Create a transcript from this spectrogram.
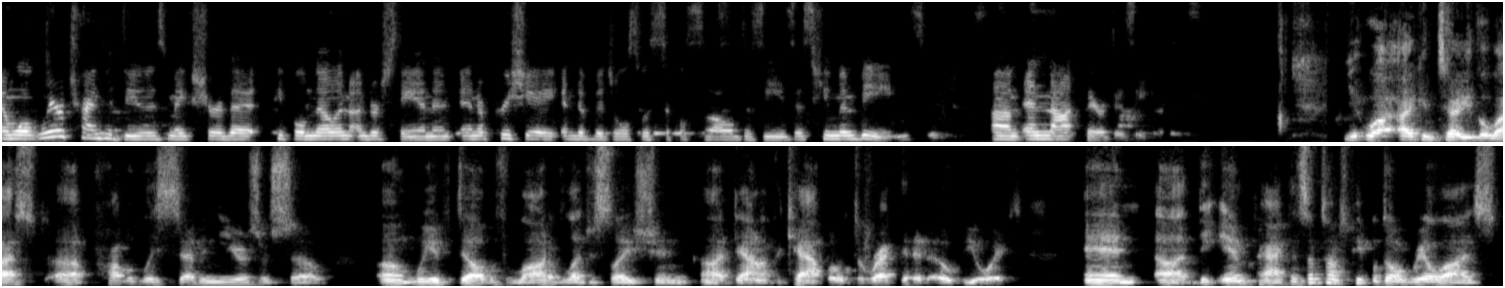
And what we're trying to do is make sure that people know and understand and, and appreciate individuals with sickle cell disease as human beings um, and not their disease. Yeah, well, I can tell you the last uh, probably seven years or so, um, we have dealt with a lot of legislation uh, down at the Capitol directed at opioids and uh, the impact. And sometimes people don't realize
